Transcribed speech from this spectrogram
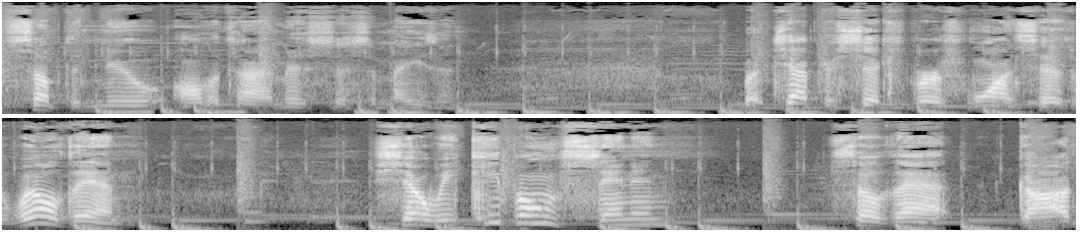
something new all the time. It's just amazing. But chapter 6, verse 1 says, Well then, shall we keep on sinning so that God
